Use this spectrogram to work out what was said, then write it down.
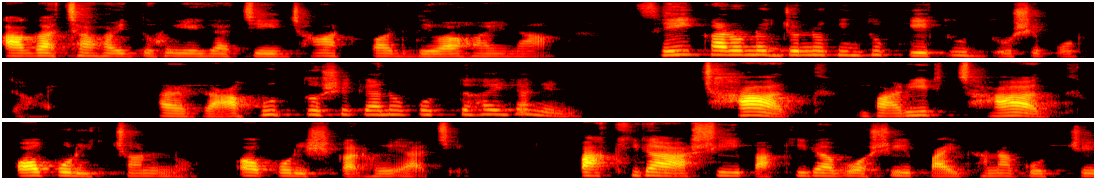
আগাছা হয়তো হয়ে গেছে ঝাঁটপাট দেওয়া হয় না। সেই কারণের জন্য কিন্তু কেতুর দোষে পড়তে হয়। আর রাহুর দোষে কেন পড়তে হয় জানেন? ছাদ বাড়ির ছাদ অপরিচ্ছন্ন, অপরিষ্কার হয়ে আছে। পাখিরা আসে, পাখিরা বসে, পায়খানা করছে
